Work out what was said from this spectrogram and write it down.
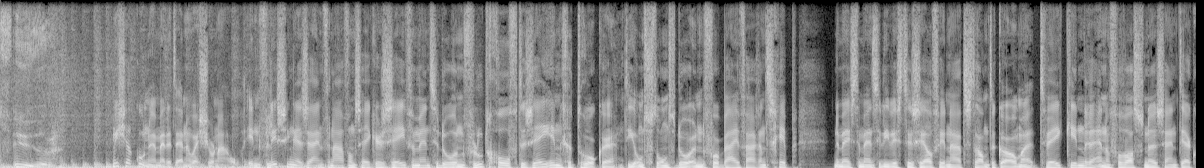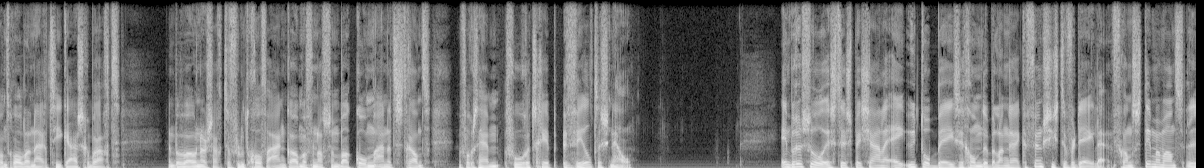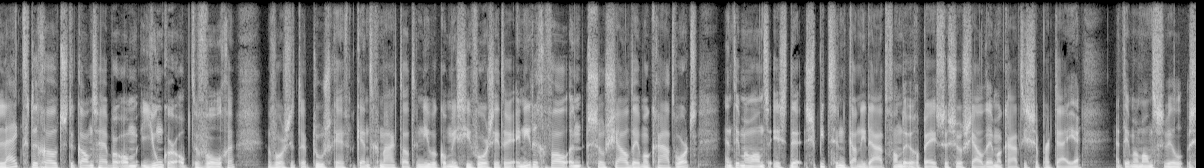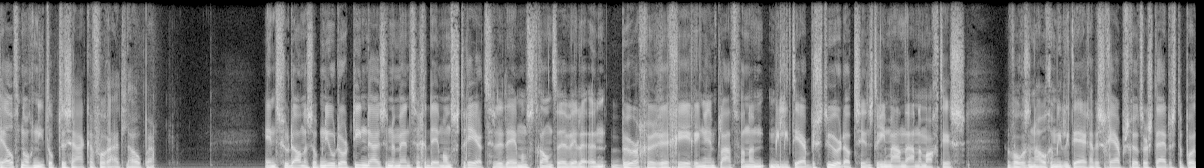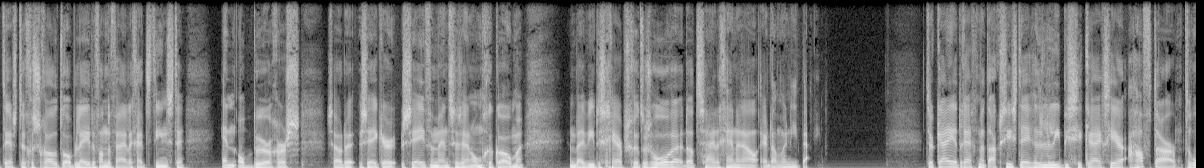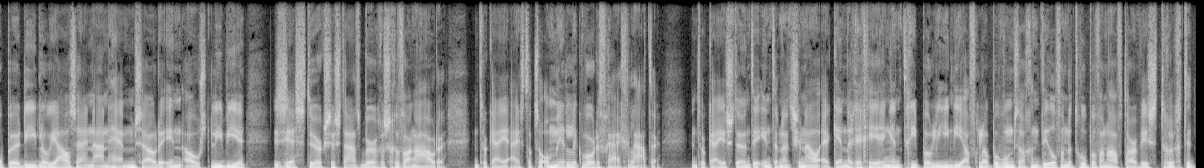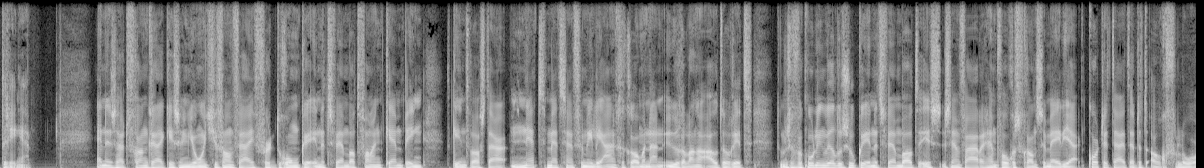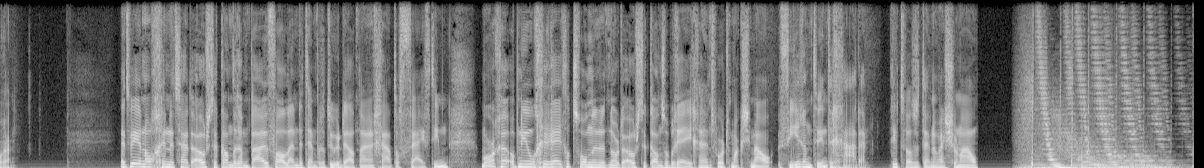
12 uur. Michel Koenen met het NOS-journaal. In Vlissingen zijn vanavond zeker zeven mensen door een vloedgolf de zee ingetrokken. Die ontstond door een voorbijvarend schip. De meeste mensen die wisten zelf weer naar het strand te komen. Twee kinderen en een volwassene zijn ter controle naar het ziekenhuis gebracht. Een bewoner zag de vloedgolf aankomen vanaf zijn balkon aan het strand. Volgens hem voer het schip veel te snel. In Brussel is de speciale EU-top bezig om de belangrijke functies te verdelen. Frans Timmermans lijkt de grootste kans hebben om Juncker op te volgen. Voorzitter Tusk heeft bekendgemaakt dat de nieuwe commissievoorzitter... in ieder geval een sociaal-democraat wordt. En Timmermans is de spitsenkandidaat van de Europese sociaal-democratische partijen. En Timmermans wil zelf nog niet op de zaken vooruitlopen. In Sudan is opnieuw door tienduizenden mensen gedemonstreerd. De demonstranten willen een burgerregering in plaats van een militair bestuur... dat sinds drie maanden aan de macht is. Volgens een hoge militair hebben scherpschutters tijdens de protesten... geschoten op leden van de veiligheidsdiensten en op burgers. Zouden zeker zeven mensen zijn omgekomen. En bij wie de scherpschutters horen, dat zei de generaal er dan weer niet bij. Turkije dreigt met acties tegen de Libische krijgsheer Haftar. Troepen die loyaal zijn aan hem zouden in Oost-Libië... zes Turkse staatsburgers gevangen houden. En Turkije eist dat ze onmiddellijk worden vrijgelaten. En Turkije steunt de internationaal erkende regering in Tripoli... die afgelopen woensdag een deel van de troepen van Haftar wist terug te dringen. En in Zuid-Frankrijk is een jongetje van vijf verdronken in het zwembad van een camping. Het kind was daar net met zijn familie aangekomen na een urenlange autorit. Toen ze verkoeling wilde zoeken in het zwembad... is zijn vader hem volgens Franse media korte tijd uit het oog verloren. Het weer nog. In het zuidoosten kan er een bui vallen... en de temperatuur daalt naar een graad of 15. Morgen opnieuw geregeld zon in het noordoosten kans op regen. Het wordt maximaal 24 graden. Dit was het NOS Journaal.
